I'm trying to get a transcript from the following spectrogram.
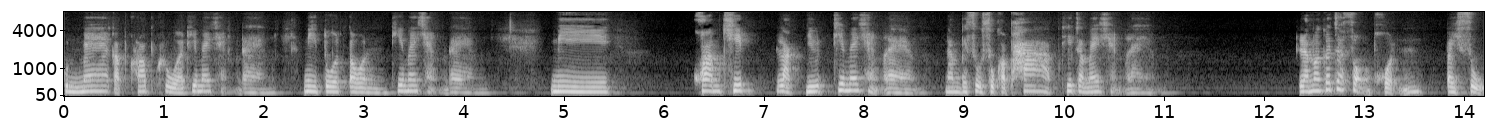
คุณแม่กับครอบครัวที่ไม่แข็งแรง มีตัวตนที่ไม่แข็งแรง มีความคิดหลักยึดที่ไม่แข็งแรงนำไปสู่สุขภาพที่จะไม่แข็งแรง แล้วมันก็จะส่งผลไปสู่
